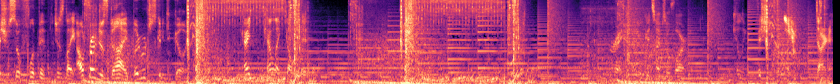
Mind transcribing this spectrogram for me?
Fish are so flippant. Just like, our friend just died, but we're just gonna keep going. I kind of like doubled it. Alright, having a good time so far. Killing fishy. Yeah, darn it.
